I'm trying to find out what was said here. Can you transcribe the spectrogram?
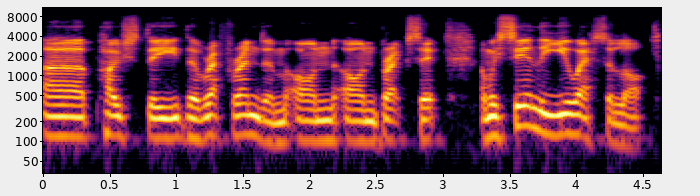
uh, post the the referendum on on Brexit, and we see in the US a lot,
